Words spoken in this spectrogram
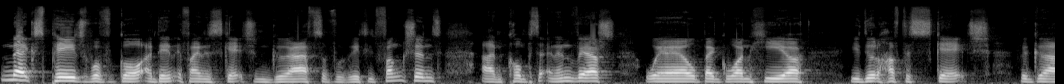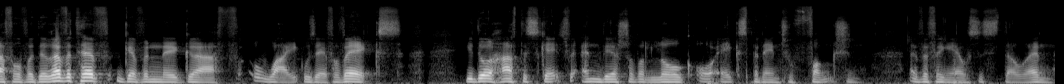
Next page, we've got identifying and sketching graphs of related functions and composite and inverse. Well, big one here, you don't have to sketch the graph of a derivative given the graph y equals f of x. You don't have to sketch the inverse of a log or exponential function. Everything else is still in.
